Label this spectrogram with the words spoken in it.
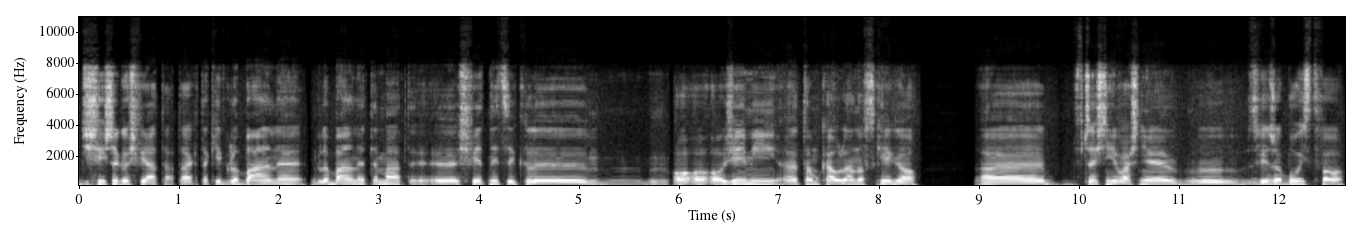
dzisiejszego świata, tak? Takie globalne, globalne tematy. Świetny cykl o, o, o ziemi Tomka Ulanowskiego, wcześniej właśnie zwierzobójstwo.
